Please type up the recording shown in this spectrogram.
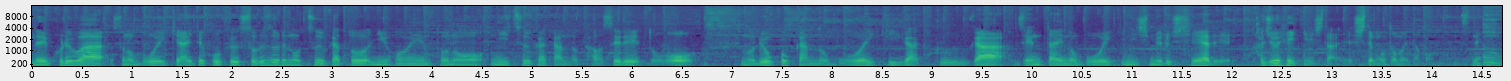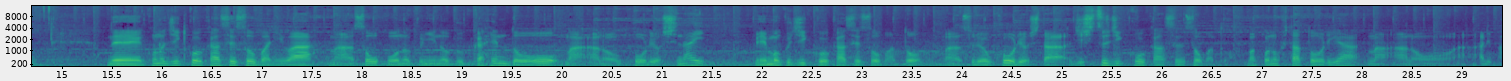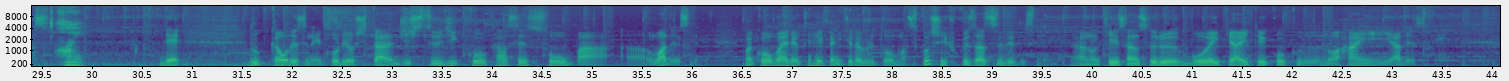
でこれはその貿易相手国それぞれの通貨と日本円との2通貨間の為替レートをその両国間の貿易額が全体の貿易に占めるシェアで過重平均したして求めたものなんですね。うんでこの実効為替相場には、まあ、双方の国の物価変動を、まあ、あの考慮しない名目実効為替相場と、まあ、それを考慮した実質実効為替相場と、まあ、この2通りが、まあ、あのあります。はい、で物価をですね考慮した実質実効為替相場はですねまあ、購買力陛下に比べると、まあ、少し複雑でですねあの計算する貿易相手国の範囲やですね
